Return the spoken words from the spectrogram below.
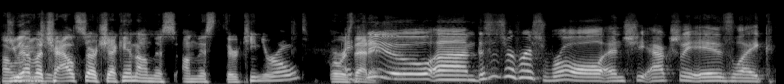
Power Do you have a child star check in on this on this 13 year old, or was I that it? do. Um, this is her first role, and she actually is like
